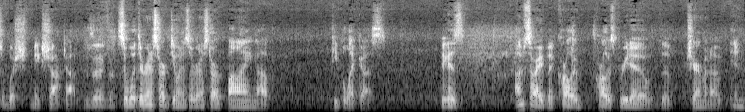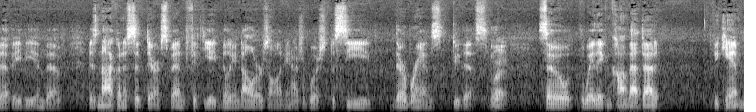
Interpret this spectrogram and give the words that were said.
Anheuser Busch makes Shock Top. Exactly. So what they're going to start doing is they're going to start buying up people like us, because I'm sorry, but Carlo Carlos Brito, the chairman of InBev AB InBev, is not going to sit there and spend 58 billion dollars on Anheuser Busch to see their brands do this. Right. So the way they can combat that, if you can't,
